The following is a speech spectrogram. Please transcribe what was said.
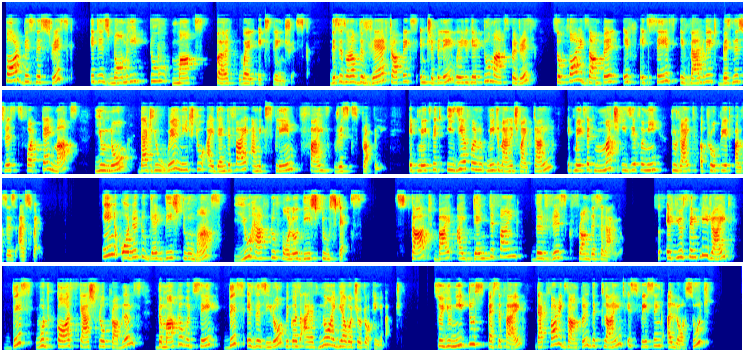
for business risk, it is normally two marks per well-explained risk. This is one of the rare topics in AAA where you get two marks per risk. So for example, if it says evaluate business risks for 10 marks, you know that you will need to identify and explain five risks properly. It makes it easier for me to manage my time. It makes it much easier for me to write appropriate answers as well. In order to get these two marks, you have to follow these two steps. Start by identifying the risk from the scenario. So if you simply write, this would cause cash flow problems, the marker would say, this is a zero because I have no idea what you're talking about. So you need to specify that, for example, the client is facing a lawsuit.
